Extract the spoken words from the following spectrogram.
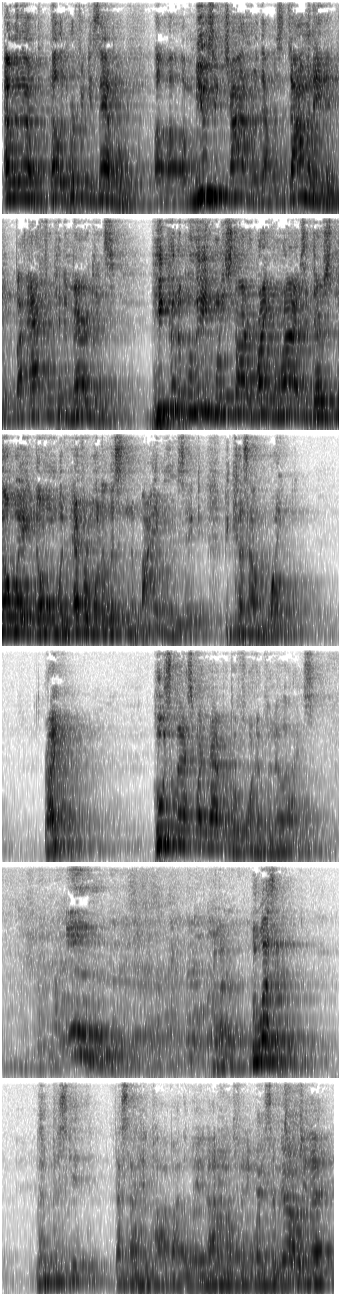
Eminem, another perfect example. A, a music genre that was dominated by African Americans. He couldn't believe when he started writing rhymes that there's no way no one would ever want to listen to my music because I'm white. Right? Who was the last white rapper before him? Vanilla Ice. Oh! Right? Who was it? Limp Bizkit. That's not hip hop, by the way. I don't know if anybody's ever told you that.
